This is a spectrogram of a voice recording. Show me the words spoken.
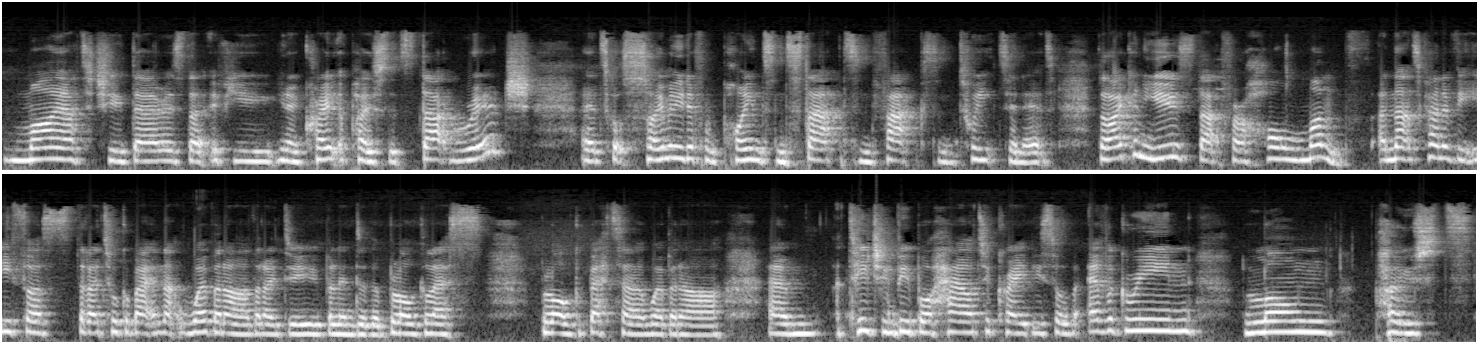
my attitude there is that if you you know create a post that's that rich, it's got so many different points and stats and facts and tweets in it that I can use that for a whole month. And that's kind of the ethos that I talk about in that webinar that I do, Belinda, the blog less blog better webinar, um, teaching people how to create these sort of evergreen long posts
